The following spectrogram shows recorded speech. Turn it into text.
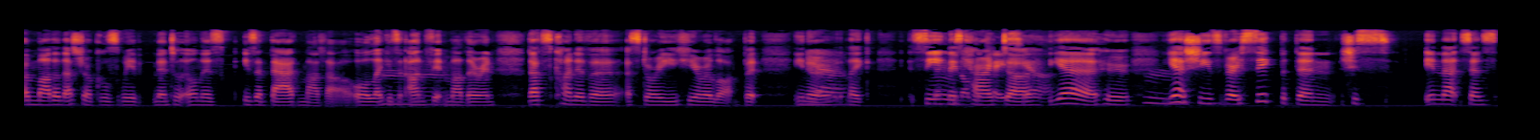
a mother that struggles with mental illness is a bad mother or like is an Mm. unfit mother and that's kind of a, a story you hear a lot but you know Yeah. like seeing this Definitely the character case, yeah. who yeah she's very sick but then she's in that sense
